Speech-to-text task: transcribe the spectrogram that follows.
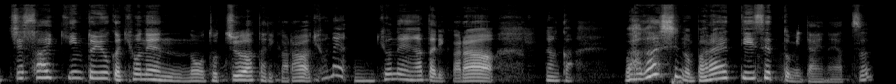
うち最近というか去年の途中あたりから、去年、うん、去年あたりから、なんか、和菓子のバラエティセットみたいなやつ？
